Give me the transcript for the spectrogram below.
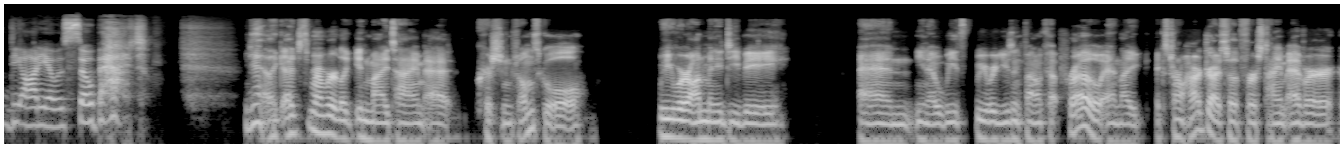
The audio is so bad. Yeah, like I just remember like in my time at Christian Film School, we were on mini DV and you know, we we were using Final Cut Pro and like external hard drives for the first time ever.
